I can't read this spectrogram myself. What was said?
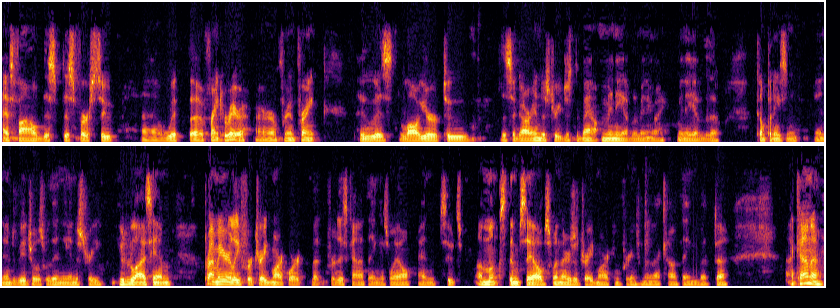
has filed this this first suit uh, with uh, Frank Herrera, our friend Frank, who is lawyer to the cigar industry, just about many of them anyway. Many of the companies and, and individuals within the industry utilize him primarily for trademark work, but for this kind of thing as well, and suits amongst themselves when there's a trademark infringement and that kind of thing. But uh, I kind of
